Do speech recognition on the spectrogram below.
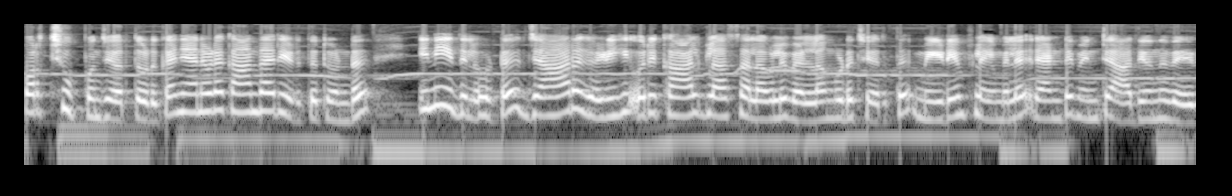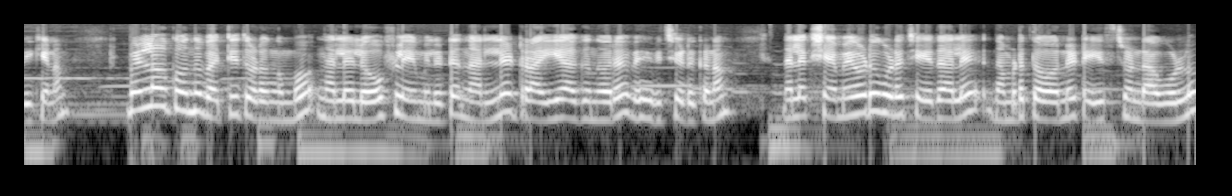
കുറച്ച് ഉപ്പും ചേർത്ത് കൊടുക്കുക. ഞാനിവിടെ കാന്താരി എടുത്തിട്ടുണ്ട്. ഇനി ഇതിലോട്ട് ജാറ് കഴുകി ഒരു കാൽ ഗ്ലാസ് അളവിൽ വെള്ളം കൂടി ചേർത്ത് മീഡിയം ഫ്ലെയിമിൽ രണ്ട് മിനിറ്റ് ആദ്യം ഒന്ന് വേവിക്കണം. വെള്ളമൊക്കെ ഒന്ന് വറ്റി തുടങ്ങുമ്പോൾ നല്ല ലോ ഫ്ലെയിമിലിട്ട് നല്ല ഡ്രൈ ആകുന്നവരെ വേവിച്ചെടുക്കണം. നല്ല ക്ഷമയോടുകൂടെ ചെയ്താലേ നമ്മുടെ തോരന് ടേസ്റ്റ് ഉണ്ടാവുള്ളൂ.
